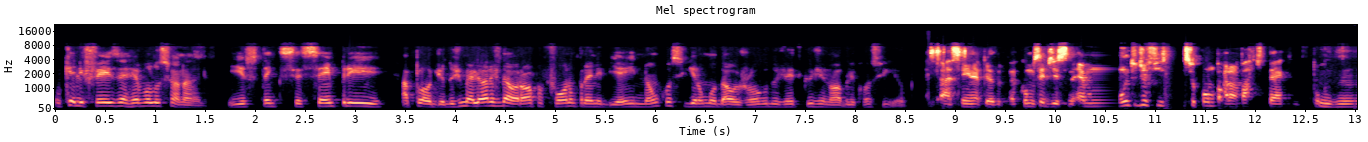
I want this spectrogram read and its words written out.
O que ele fez é revolucionário. E isso tem que ser sempre aplaudido. Os melhores da Europa foram para a NBA e não conseguiram mudar o jogo do jeito que o Ginobili conseguiu. Assim, né, Pedro? É como você disse, é muito difícil comparar a parte técnica. Uhum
